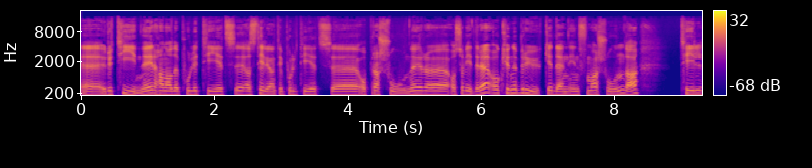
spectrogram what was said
eh, rutiner, han hadde politiets, eh, altså tilgang til politiets eh, operasjoner eh, og så og kunne bruke den informasjonen da til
